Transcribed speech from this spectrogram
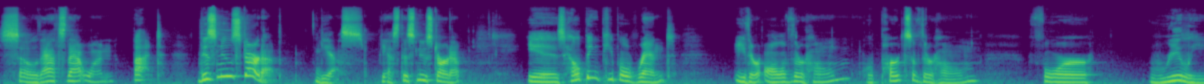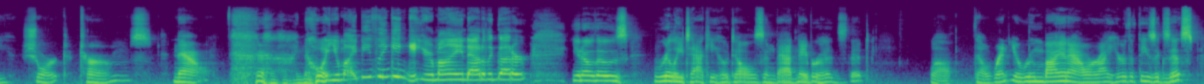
So that's that one. But this new startup, yes, yes, this new startup is helping people rent either all of their home or parts of their home for really short terms. Now, I know what you might be thinking. Get your mind out of the gutter. You know, those really tacky hotels in bad neighborhoods that, well, they'll rent your room by an hour. I hear that these exist.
